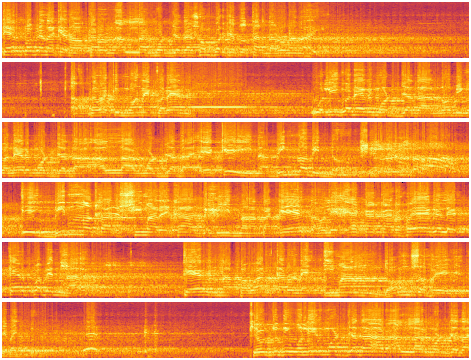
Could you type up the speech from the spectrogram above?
টের পাবে না কেন? কারণ আল্লাহর মর্যাদা সম্পর্কে তো তার ধারণা নাই। আপনারা কি মনে করেন অলিগণের মর্যাদা, নবীগণের মর্যাদা, আল্লাহর মর্যাদা একেই না ভিন্ন ভিন্ন? এই ভিন্নতার সীমারেখা যদি না থাকে, তাহলে একাকার হয়ে গেলে টের পাবেন না। টের না পাওয়ার কারণে ইমান ধ্বংস হয়ে যেতে বাধ্য। কেউ যদি অলির মর্যাদা আর আল্লাহর মর্যাদা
